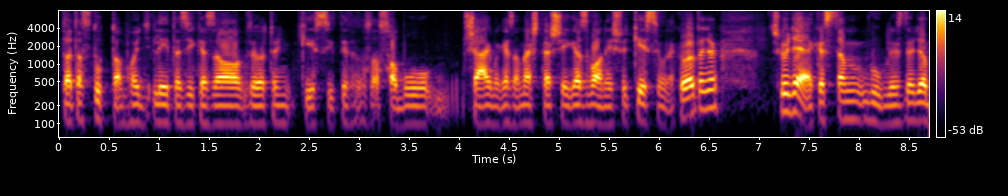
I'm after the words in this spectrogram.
tehát azt tudtam, hogy létezik ez az öltöny készítés, az a szabóság, meg ez a mesterség, ez van, és hogy készülnek öltönyök. És ugye elkezdtem googlezni, hogy a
